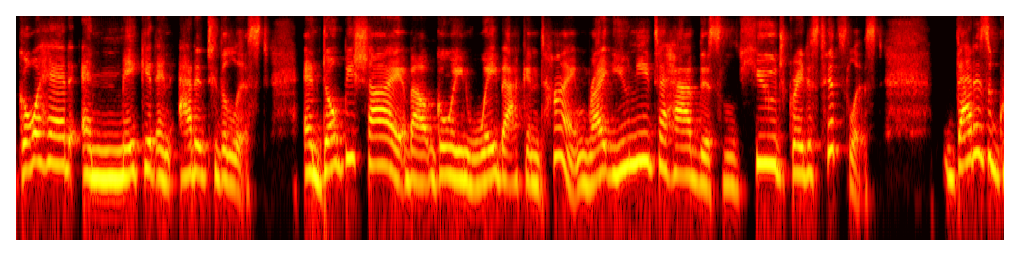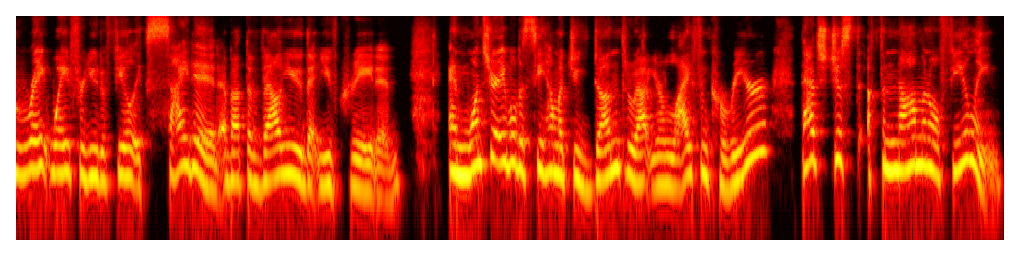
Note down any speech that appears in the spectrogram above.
go ahead and make it and add it to the list. And don't be shy about going way back in time right? You need to have this huge greatest hits list that is a great way for you to feel excited about the value that you've created. And once you're able to see how much you've done throughout your life and career, that's just a phenomenal feeling.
